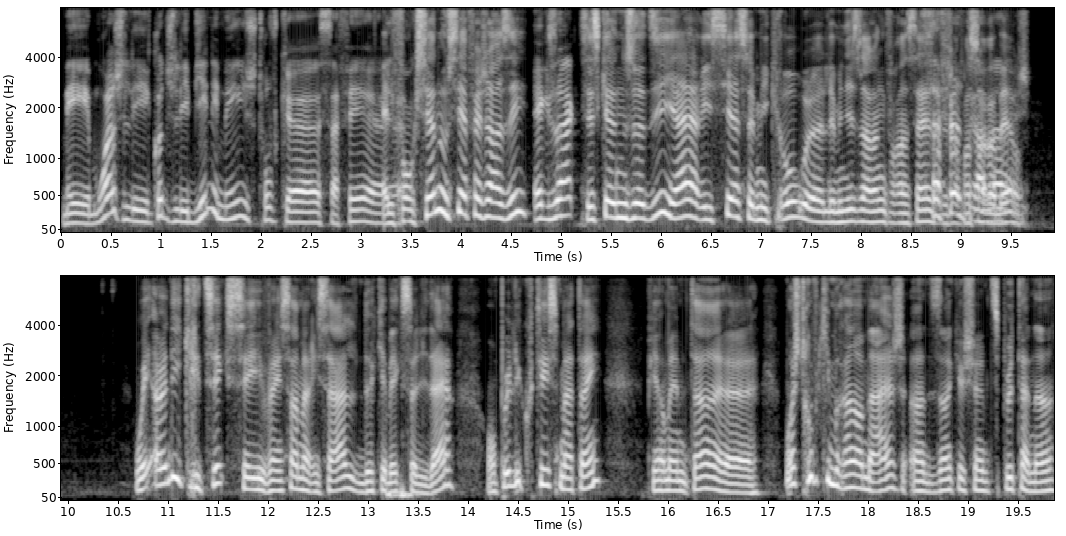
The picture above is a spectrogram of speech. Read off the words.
Mais moi, je l'ai, écoute, je l'ai bien aimé. Je trouve que ça fait. euh, Elle fonctionne aussi, elle fait jaser. Exact. C'est ce que nous a dit hier, ici, à ce micro, euh, le ministre de la langue française, Jean-François. Roberge. Oui, un des critiques, c'est Vincent Marissal de Québec solidaire. On peut l'écouter ce matin. Puis en même temps, euh, moi, je trouve qu'il me rend hommage en disant que je suis un petit peu tannant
